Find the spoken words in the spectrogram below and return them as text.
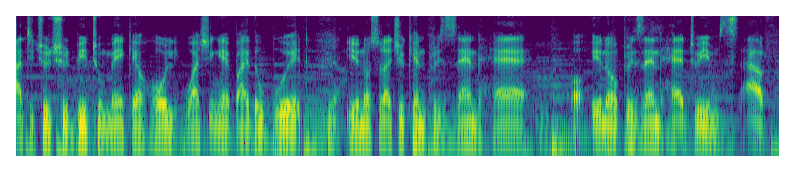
attitude should be to make her holy, washing her by the word. Yeah. You know, so that you can present her, or you know, present her to Himself.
